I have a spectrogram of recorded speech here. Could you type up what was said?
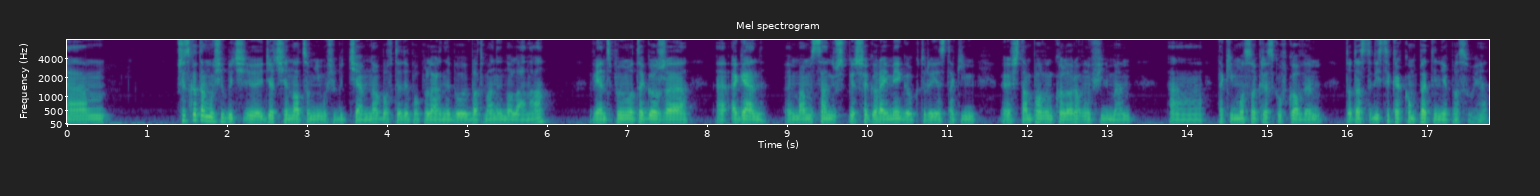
Um, wszystko tam musi być, e, dziać się nocą i musi być ciemno, bo wtedy popularne były Batmany Nolana, więc pomimo tego, że e, again, e, mamy stan już z pierwszego Raimiego, który jest takim sztampowym, kolorowym filmem, takim mocno kreskówkowym, to ta stylistyka kompletnie nie pasuje.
